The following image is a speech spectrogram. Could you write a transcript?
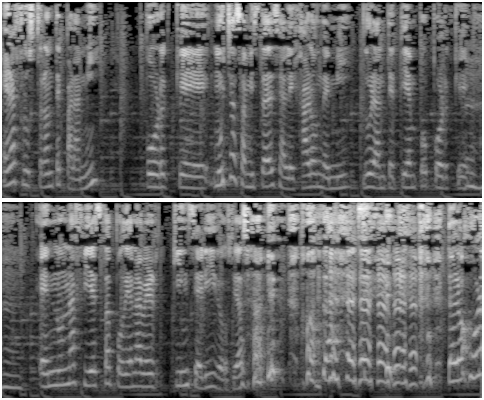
era frustrante para mí porque muchas amistades se alejaron de mí durante tiempo porque en una fiesta podían haber 15 heridos, ya sabes. O sea, te lo juro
